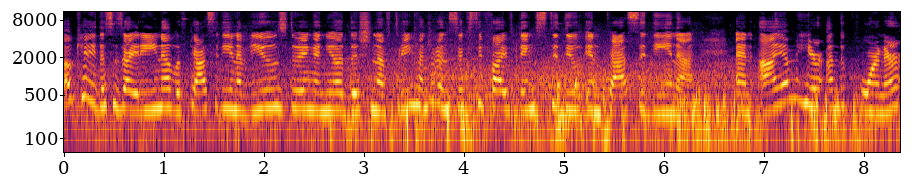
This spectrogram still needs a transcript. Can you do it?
Hey, this is Irina with Pasadena Views doing a new edition of 365 Things to Do in Pasadena. And I am here on the corner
